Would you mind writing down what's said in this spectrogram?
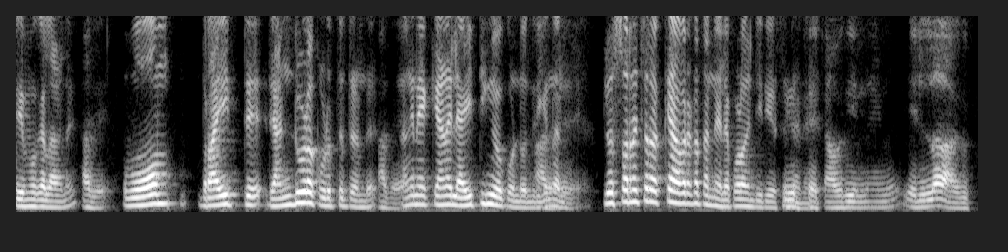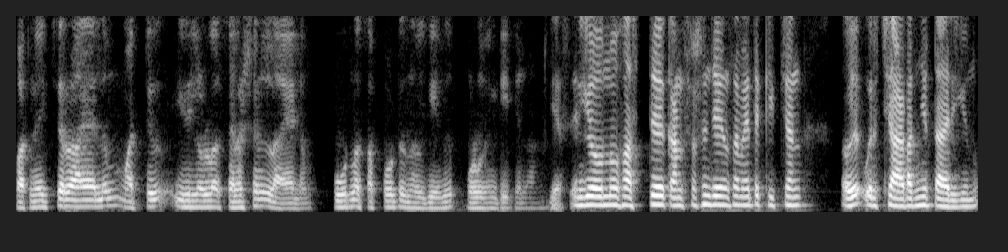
തീമുകളാണ് അതെ. വോം ബ്രൈറ്റ് രണ്ടുകൂടെ കൊടുത്തിട്ടുണ്ട്. അങ്ങനെയൊക്കെയാണ് ലൈറ്റിംഗ് ഒക്കെ കൊണ്ടുവന്നിരിക്കുന്നത്. ലൂസ് ഫർണിച്ചർ ഒക്കെ അവരുടെ തന്നെയല്ലേ പോളോ ഇന്റീരിയേഴ്സ് തീർച്ചയായിട്ടും അവർ തന്നെയാണ്. എല്ലാ ഫർണിച്ചർ ആയാലും മറ്റ് ഇതിലുള്ള സെലക്ഷനിലായാലും പൂർണ സപ്പോർട്ട് നൽകിയത് പോളോ ഇന്റീരിയറാണ് യെസ് എനിക്ക് തോന്നുന്നു ഫസ്റ്റ് കൺസ്ട്രക്ഷൻ ചെയ്യുന്ന സമയത്ത് കിച്ചൺ ഒരു ചടഞ്ഞിട്ടായിരിക്കുന്നു.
